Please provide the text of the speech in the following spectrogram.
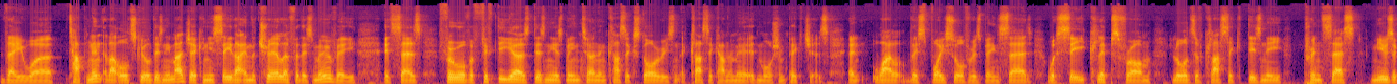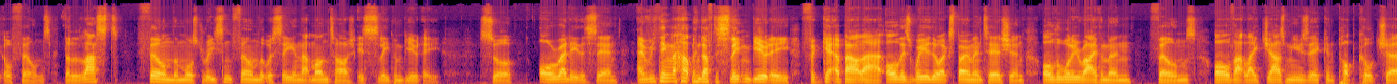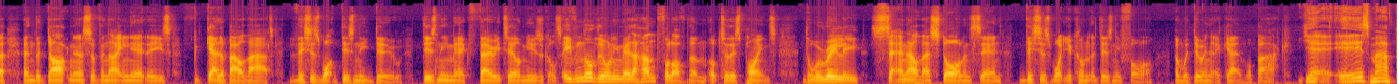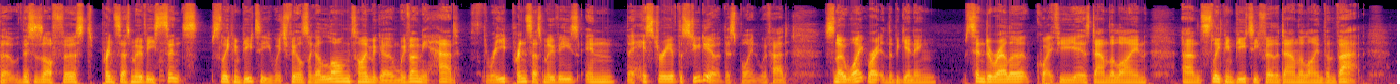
they were tapping into that old school Disney magic, and you see that in the trailer for this movie. It says, For over 50 years, Disney has been turning classic stories into classic animated motion pictures. And while this voiceover is being said, we see clips from loads of classic Disney princess musical films. The last film, the most recent film that we see in that montage, is Sleeping Beauty. So already they're saying everything that happened after Sleeping Beauty, forget about that. All this weirdo experimentation, all the Woolie Reitherman films, all that like jazz music and pop culture and the darkness of the 1980s. Forget about that. This is what Disney do. Disney make fairy tale musicals, even though they only made a handful of them up to this point. They were really setting out their stall and saying, "This is what you come to Disney for." And we're doing it again. We're back. Yeah, it is mad that this is our first princess movie since Sleeping Beauty, which feels like a long time ago, and we've only had three princess movies in the history of the studio at this point. We've had Snow White right at the beginning, Cinderella quite a few years down the line, and Sleeping Beauty further down the line than that.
